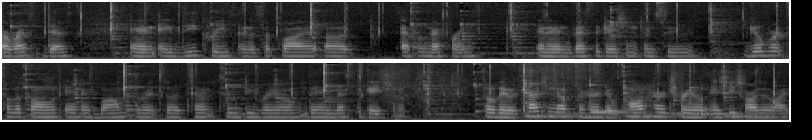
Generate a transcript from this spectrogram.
arrest deaths and a decrease in the supply of epinephrine, and an investigation ensued. Gilbert telephoned in a bomb threat to attempt to derail the investigation. So they were catching up to her. They was on her trail, and she tried to like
